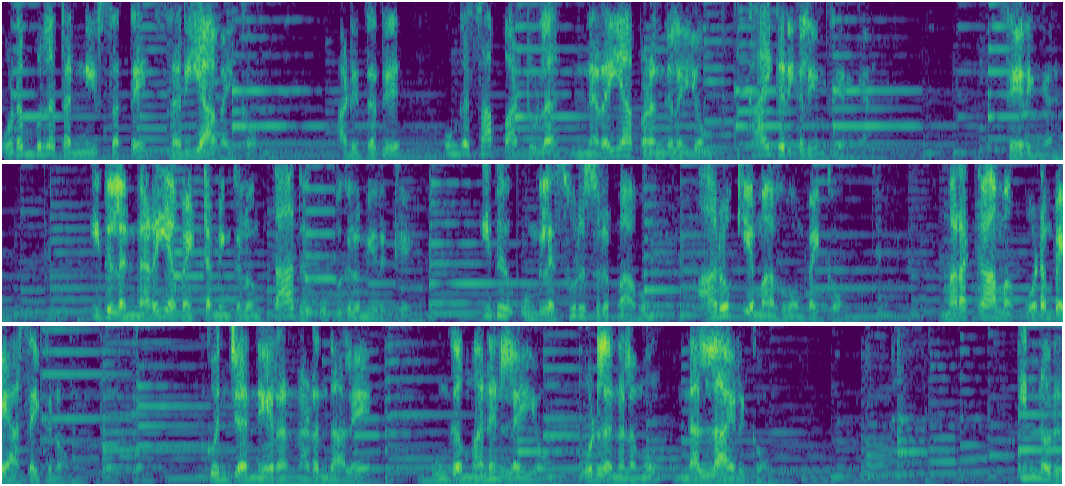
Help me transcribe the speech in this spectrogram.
உடம்புல தண்ணீர் சத்தை சரியா வைக்கும். அடுத்தது உங்க சாப்பாட்டுல நிறைய பழங்களையும் காய்கறிகளையும் சேருங்க. சேருங்க. இதுல நிறைய வைட்டமின்களும் தாது உப்புகளும் இருக்கு. இது உங்களை சுறுசுறுப்பாகவும் ஆரோக்கியமாகவும் வைக்கும். மறக்காம உடம்பை அசைக்கணும். கொஞ்ச நேரம் நடந்தாலே உங்க மனநிலையும் உடல் நலமும் நல்லா இருக்கும். இன்னொரு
